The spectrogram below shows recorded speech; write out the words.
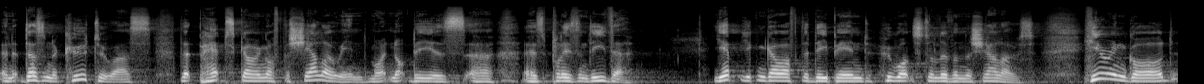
And it doesn't occur to us that perhaps going off the shallow end might not be as, uh, as pleasant either. Yep, you can go off the deep end. Who wants to live in the shallows? Hearing God,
